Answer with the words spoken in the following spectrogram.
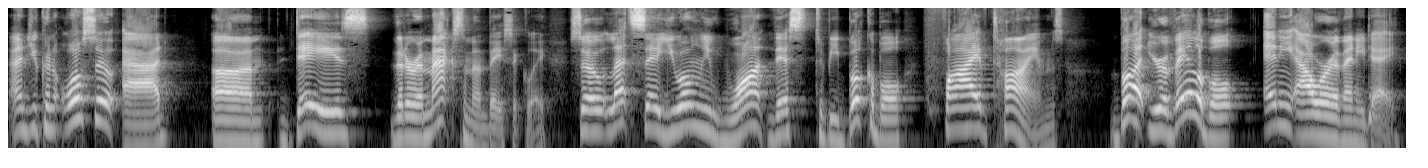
And you can also add um, days that are a maximum, basically. So let's say you only want this to be bookable five times, but you're available any hour of any day.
